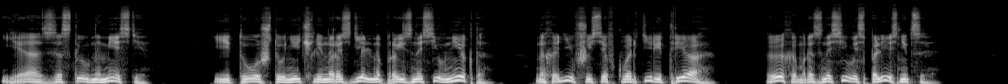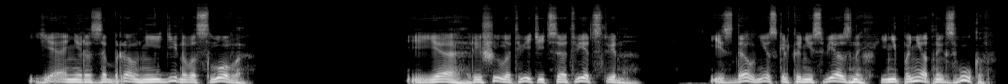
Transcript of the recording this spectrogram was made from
Я застыл на месте, и то, что нечленораздельно произносил некто, находившийся в квартире Триа, эхом разносилось по лестнице. Я не разобрал ни единого слова. И я решил ответить соответственно. Издал несколько несвязных и непонятных звуков,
